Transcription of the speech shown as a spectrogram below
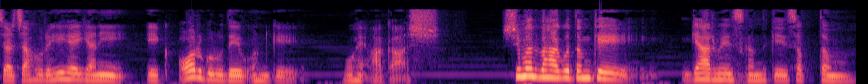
चर्चा हो रही है, यानी एक और गुरुदेव उनके, वो है आकाश। श्रीमद् भागवतम के ग्यारहवें स्कंद के सप्तम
